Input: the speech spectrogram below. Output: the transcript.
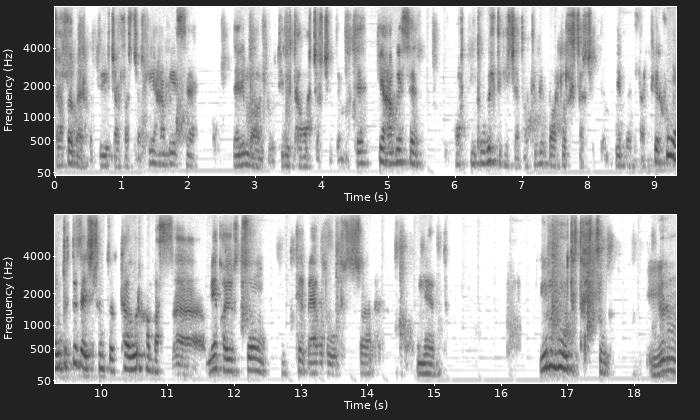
жолоо барих үү, тэрийг жолооч. Хин хамгийн сайн нарийн баавал үү, тэрийг таваач орч гэдэг юм тий. Хин хамгийн сайн хурдан төгөлт хийж чадваа тэрийг борлуулагч зарч идэв юм байна. Тэгэхээр хүн өдөртөөс ажиллахын тулд та өөрийнхөө бас 1200 хүнтэй байгууллага үүсгэж хүний хувьд ер нь хүн өдөртөх хэцүү. Ер нь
